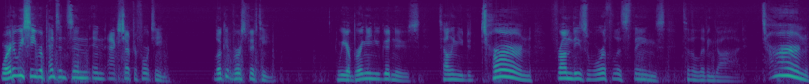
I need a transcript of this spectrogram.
Where do we see repentance in, in Acts chapter 14? Look at verse 15. We are bringing you good news, telling you to turn from these worthless things to the living God. Turn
